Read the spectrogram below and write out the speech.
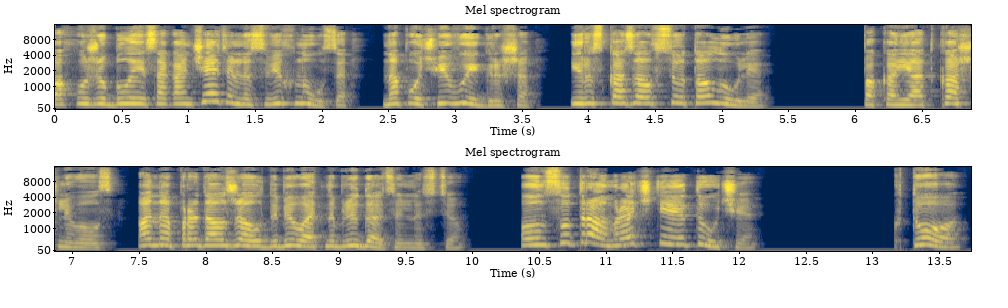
Похоже, Блейс окончательно свихнулся на почве выигрыша и рассказал все Талуле. Пока я откашливалась, она продолжала добивать наблюдательностью. «Он с утра мрачнее тучи». «Кто?»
